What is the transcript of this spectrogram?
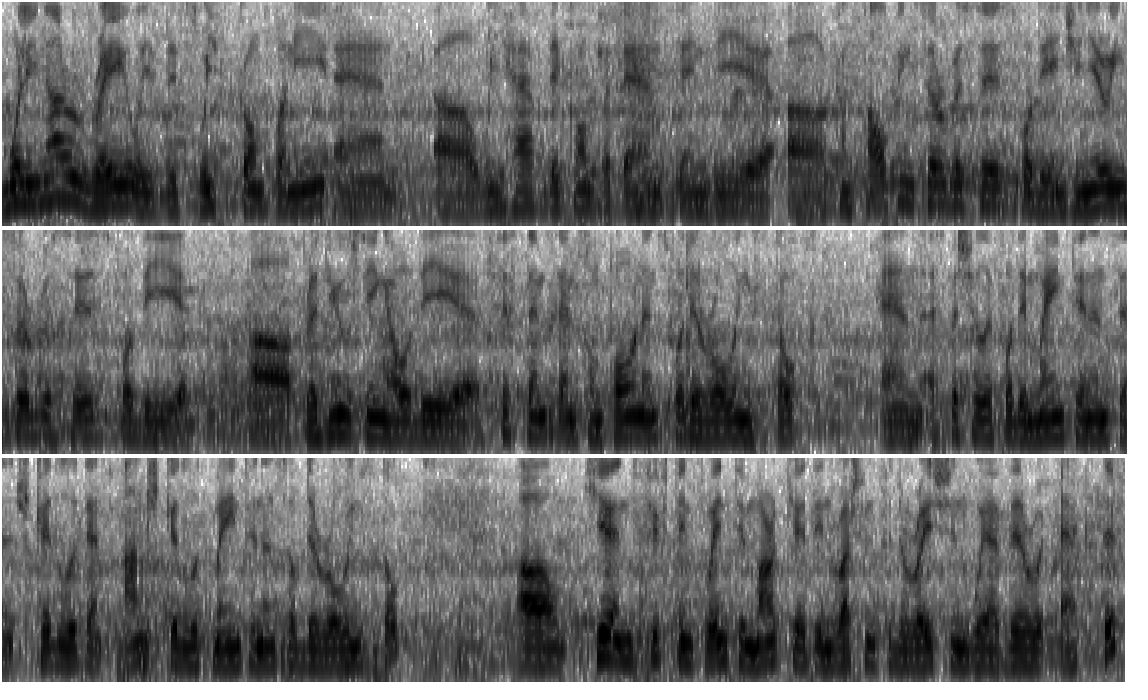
Molinari Rail is the Swiss company, and uh, we have the competence in the uh, consulting services, for the engineering services, for the uh, producing of the systems and components for the rolling stock, and especially for the maintenance and scheduled and unscheduled maintenance of the rolling stock. Um, here in 1520 market in Russian Federation, we are very active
